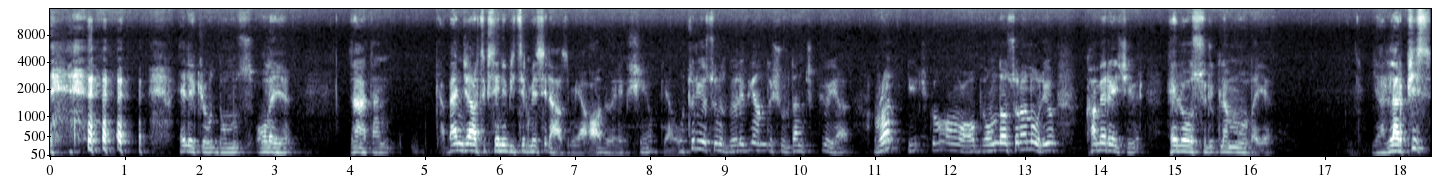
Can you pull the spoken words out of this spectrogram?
Hele ki o domuz olayı zaten ya bence artık seni bitirmesi lazım ya. Abi öyle bir şey yok ya. Oturuyorsunuz böyle bir anda şuradan çıkıyor ya. Rat diye çıkıyor. Aa, Ondan sonra ne oluyor? Kamerayı çevir. Hele o sürüklenme olayı. Yerler pis.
